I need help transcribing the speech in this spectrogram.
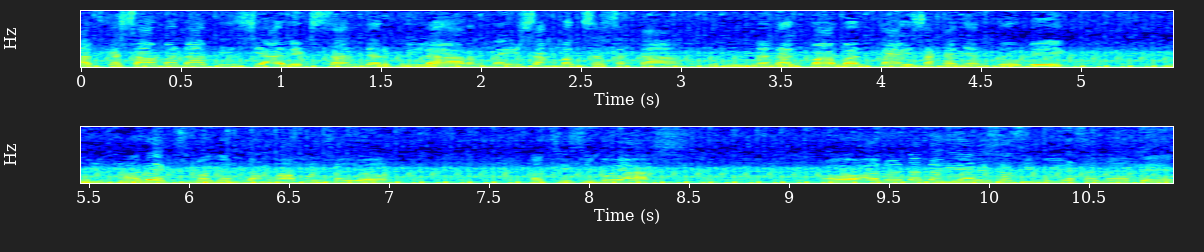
At kasama natin si Alexander Pilar na isang magsasaka na nagbabantay sa kanyang tubig. Alex, magandang hapon sa iyo. Magsisibuyas. O ano na nangyari sa sibuyasan natin?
